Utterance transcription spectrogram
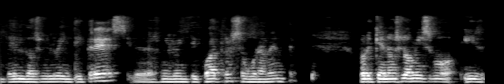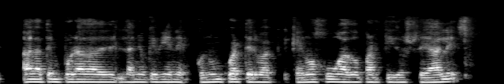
del 2023 y de 2024 seguramente, porque no es lo mismo ir a la temporada del año que viene con un quarterback que no ha jugado partidos reales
